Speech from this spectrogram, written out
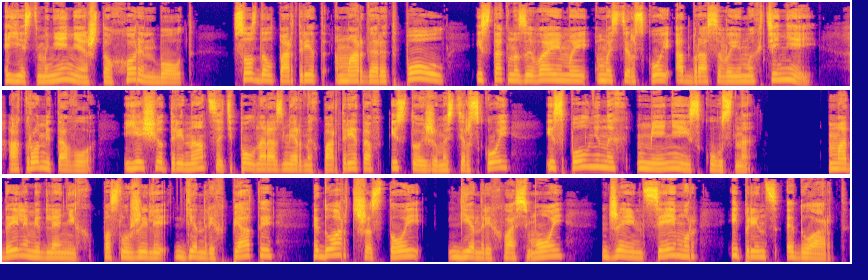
Есть мнение, что Хоренбоут создал портрет Маргарет Поул из так называемой «мастерской отбрасываемых теней», а кроме того, еще 13 полноразмерных портретов из той же мастерской, исполненных менее искусно. Моделями для них послужили Генрих V, Эдуард VI, Генрих VIII, Джейн Сеймур и принц Эдуард.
